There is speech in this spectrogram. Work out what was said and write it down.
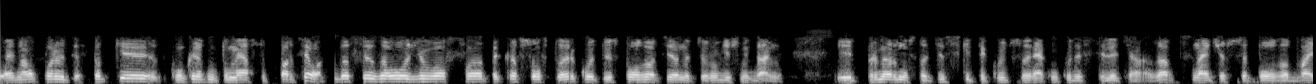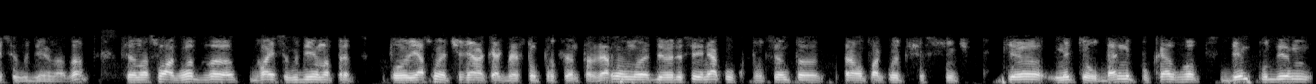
една от първите стъпки е конкретното място парцела. Да се заложи в такъв софтуер, който използва тия метеорологични данни. И примерно статистиките, които са няколко десетилетия назад, най-често се ползват 20 години назад, се наслагват за 20 години напред. То ясно е, че няма как да е 100% вярно, но е 90 и няколко процента прямо това, което ще се случи. Тия метеоданни показват ден по ден,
